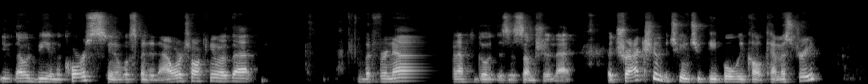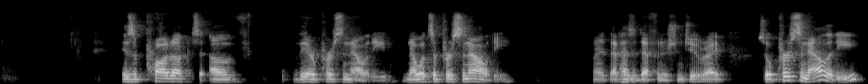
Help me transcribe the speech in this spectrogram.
that would be in the course. You know, we'll spend an hour talking about that. But for now, I have to go with this assumption that attraction between two people we call chemistry is a product of their personality. Now, what's a personality? Right, that has a definition too, right? So, personality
